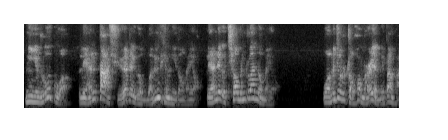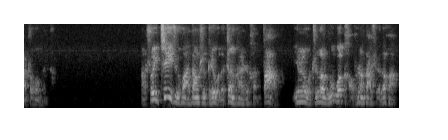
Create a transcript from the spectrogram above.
你如果连大学这个文凭你都没有，连这个敲门砖都没有，我们就是走后门也没办法走后门的。”啊，所以这句话当时给我的震撼是很大的。因为我知道，如果考不上大学的话，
